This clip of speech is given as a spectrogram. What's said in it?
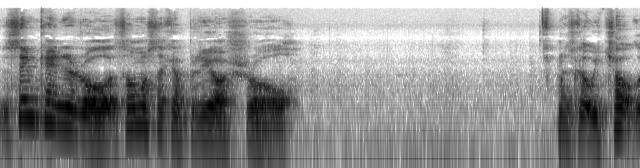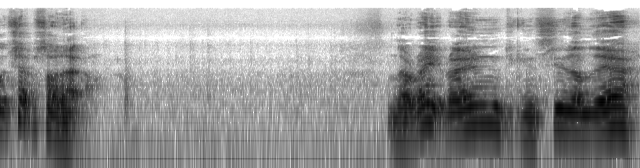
The same kind of roll, it's almost like a brioche roll. It's got wee chocolate chips on it. And they're right round, you can see them there.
